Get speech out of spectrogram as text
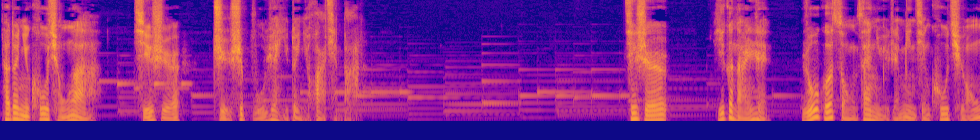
他对你哭穷啊，其实只是不愿意对你花钱罢了。其实，一个男人。如果总在女人面前哭穷，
